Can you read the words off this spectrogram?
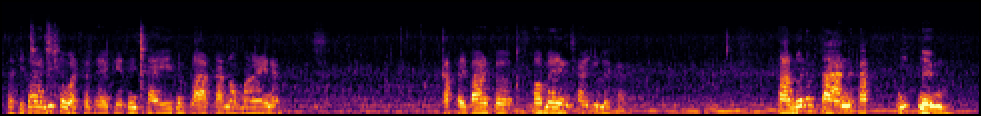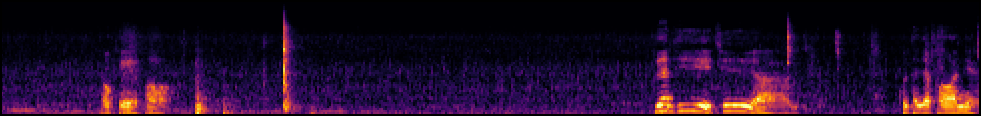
แต่ที่บ้านที่จังหวัดกำแพงเพชรนี่ใช้น้ำปลาตาหน่อไม้นะ กลับไปบ้านก็พ่อแม่ยังใช้อยู่เลยครับ ตามด้วยน้ำตาลนะครับ นิดหนึ่งโอเคพอ เพื่อนที่ชื่อคุณธัญพรเนี่ย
